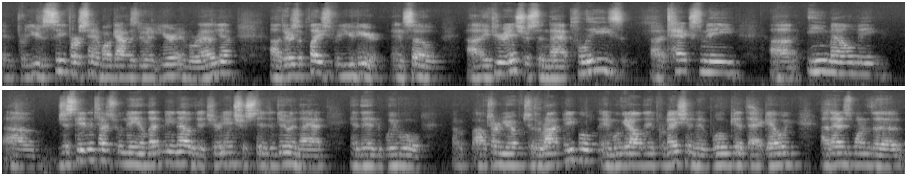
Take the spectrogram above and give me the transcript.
and for you to see firsthand what God is doing here in Morelia. Uh, there's a place for you here, and so uh, if you're interested in that, please uh, text me, uh, email me. Uh, just get in touch with me and let me know that you're interested in doing that, and then we will. uh, I'll turn you over to the right people, and we'll get all the information, and we'll get that going. That is one of the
